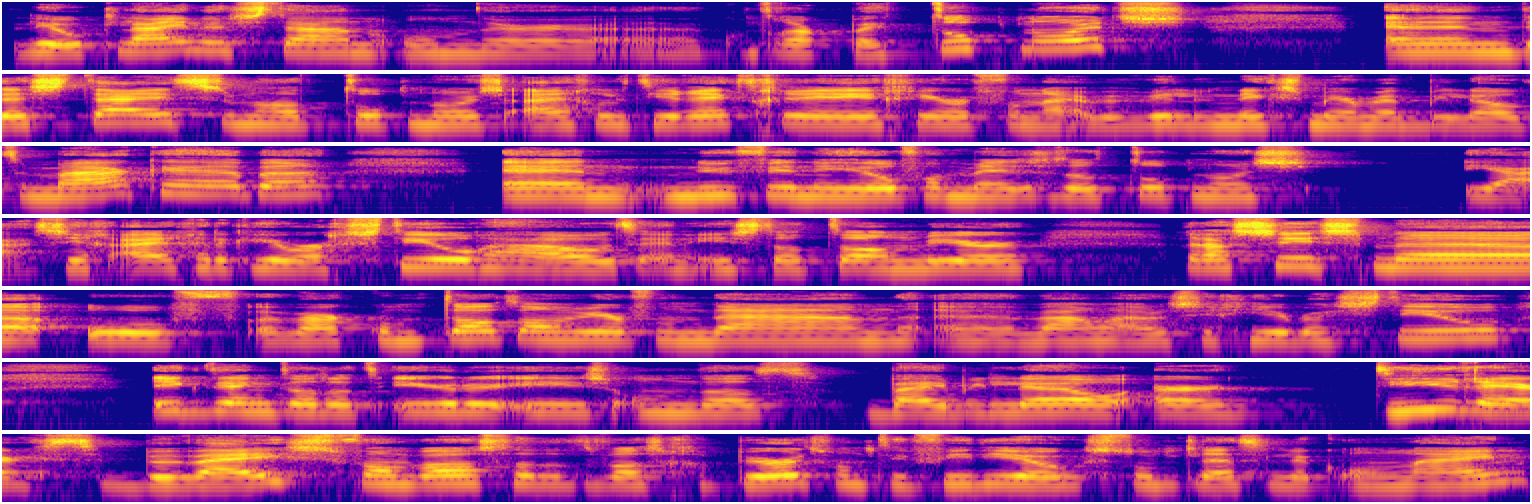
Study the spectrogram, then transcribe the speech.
Leo Kleine staan onder uh, contract bij Topnotch. En destijds toen had Topnotch eigenlijk direct gereageerd van... Nou, we willen niks meer met Bilal te maken hebben. En nu vinden heel veel mensen dat Topnotch ja, zich eigenlijk heel erg stilhoudt. En is dat dan weer racisme? Of waar komt dat dan weer vandaan? Uh, waarom houden ze zich hierbij stil? Ik denk dat het eerder is omdat bij Bilal er direct bewijs van was dat het was gebeurd, want die video stond letterlijk online.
